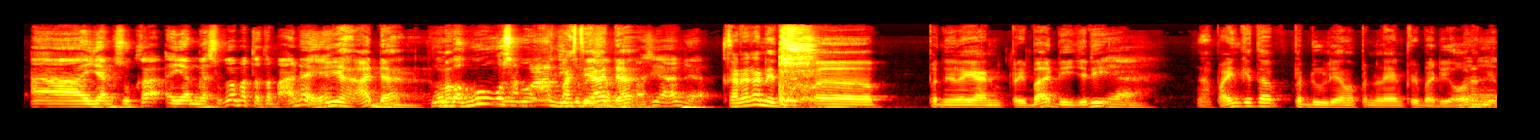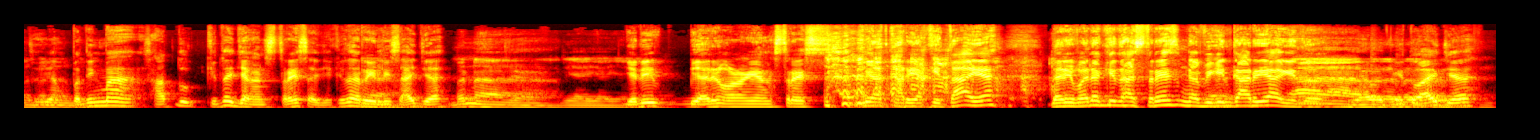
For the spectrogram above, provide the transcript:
eh, yang suka eh, yang nggak suka mah tetap ada ya. iya ada Mau Ma- bagus apa gitu pasti misalkan, ada Pasti ada. karena kan itu eh, penilaian pribadi jadi Iya. Ngapain kita peduli sama penilaian pribadi orang gitu benar, yang penting benar. mah satu kita jangan stres aja kita rilis aja Benar. Iya, iya, iya. jadi biarin orang yang stres lihat karya kita ya daripada kita stres nggak bikin karya gitu Ah, Ya, benar, gitu benar, aja benar.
